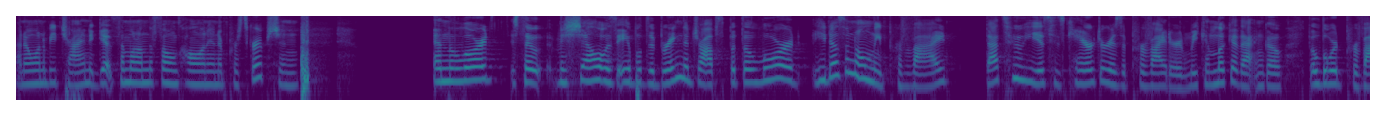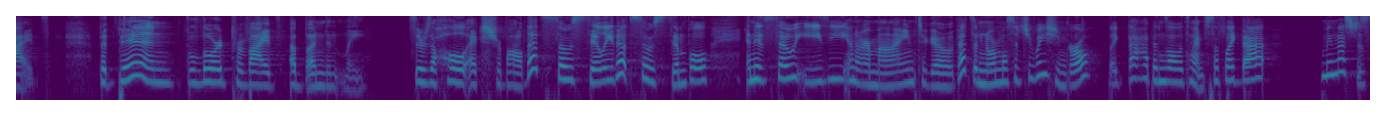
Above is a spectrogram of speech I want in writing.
I don't want to be trying to get someone on the phone calling in a prescription. And the Lord, so Michelle was able to bring the drops, but the Lord, He doesn't only provide, that's who he is. His character is a provider. And we can look at that and go, the Lord provides. But then the Lord provides abundantly. So there's a whole extra bottle. That's so silly. That's so simple. And it's so easy in our mind to go, that's a normal situation, girl. Like that happens all the time. Stuff like that. I mean, that's just,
